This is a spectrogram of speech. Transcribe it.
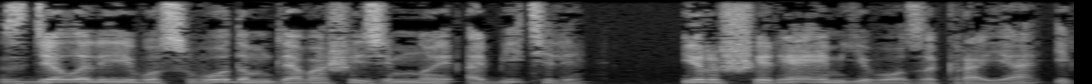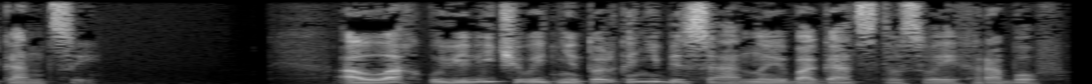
сделали его сводом для вашей земной обители – и расширяем его за края и концы. Аллах увеличивает не только небеса, но и богатство своих рабов.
